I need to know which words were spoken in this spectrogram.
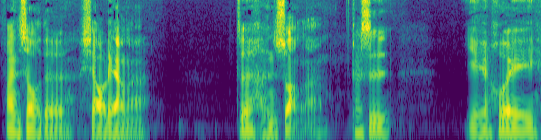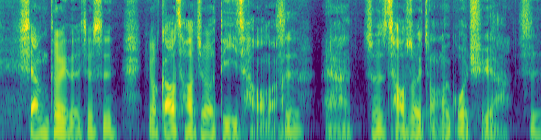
贩售的销量啊，这很爽啊。可是也会相对的，就是有高潮就有低潮嘛。是，哎呀，就是潮水总会过去啊。是，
